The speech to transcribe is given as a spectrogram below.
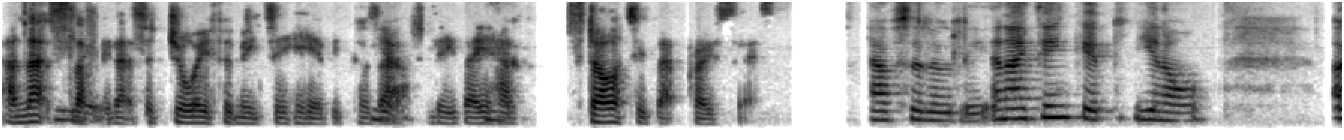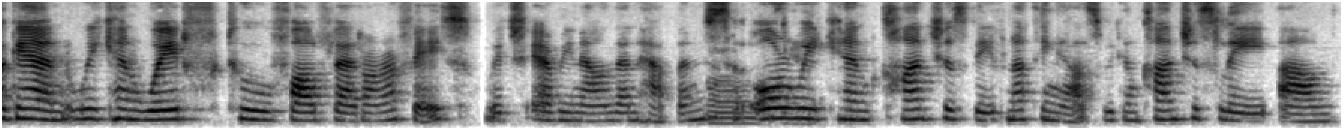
And that's yeah. lovely. That's a joy for me to hear because yeah. actually they yeah. have started that process. Absolutely. And I think it, you know, again, we can wait to fall flat on our face, which every now and then happens, mm, or we can consciously, if nothing else, we can consciously, um,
